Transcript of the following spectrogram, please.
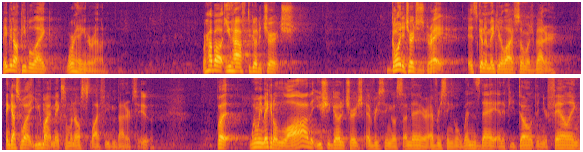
Maybe not people like we're hanging around. Or how about you have to go to church? Going to church is great. It's going to make your life so much better. And guess what? You might make someone else's life even better too. But when we make it a law that you should go to church every single Sunday or every single Wednesday, and if you don't, then you're failing,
